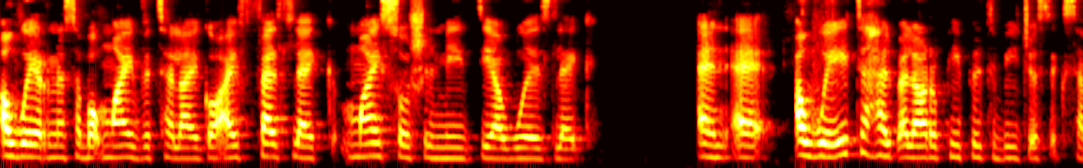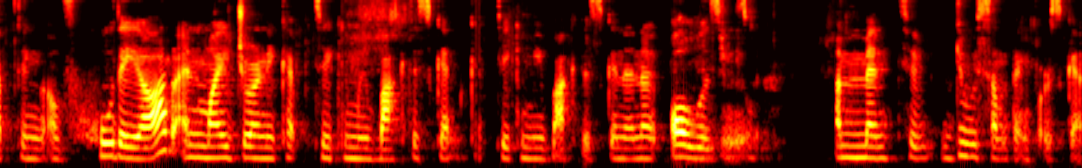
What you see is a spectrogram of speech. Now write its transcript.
awareness about my vitiligo. I felt like my social media was like an, a, a way to help a lot of people to be just accepting of who they are. And my journey kept taking me back to skin, kept taking me back to skin. And I always knew I'm meant to do something for skin.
